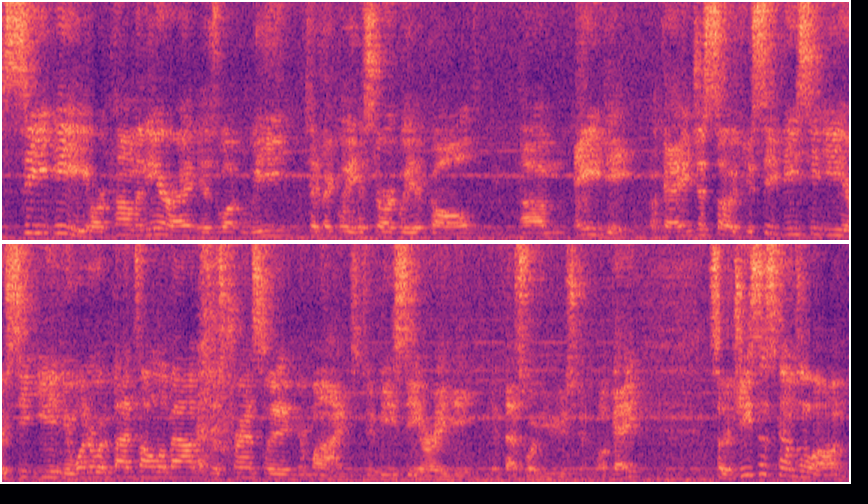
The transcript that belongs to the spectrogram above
CE, or Common Era, is what we typically historically have called um, AD. Okay, just so if you see BCE or CE and you wonder what that's all about, just translate it in your mind to BC or AD, if that's what you're used to. Okay, so Jesus comes along.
